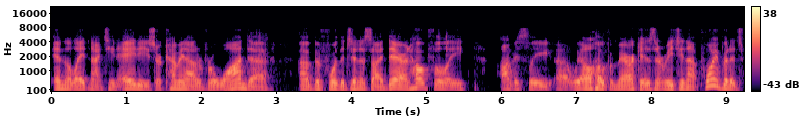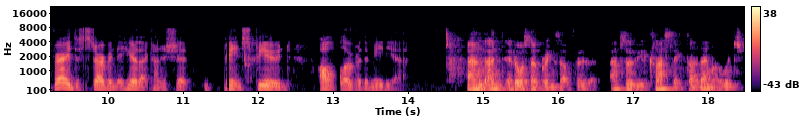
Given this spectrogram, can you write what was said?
in the late 1980s or coming out of Rwanda uh, before the genocide there. And hopefully, obviously, uh, we all hope America isn't reaching that point, but it's very disturbing to hear that kind of shit being spewed all over the media. And and it also brings up the absolutely classic dilemma, which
